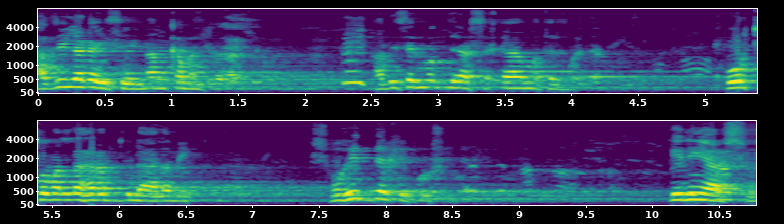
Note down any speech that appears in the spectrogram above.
হাজি লাগাইছে নাম কামাই করার হাদিসের মধ্যে আসছে কেয়ামতের ময়দানে। প্রথম আল্লাহ রাব্দুল্লাহ আলমী শহীদদেরকে প্রশ্ন নিয়ে আসছো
